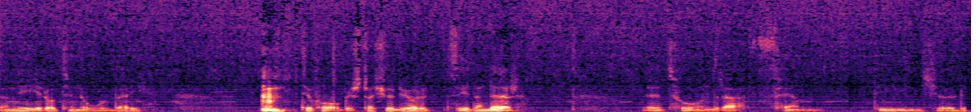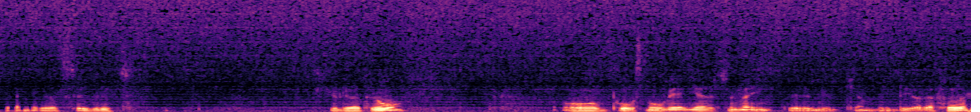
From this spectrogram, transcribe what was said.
neråt till Norberg. till Fagersta körde jag sedan där. Eh, 250 körde jag neråt söderut skulle jag tro. Och på småvägar som jag inte nu kan redogöra för.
